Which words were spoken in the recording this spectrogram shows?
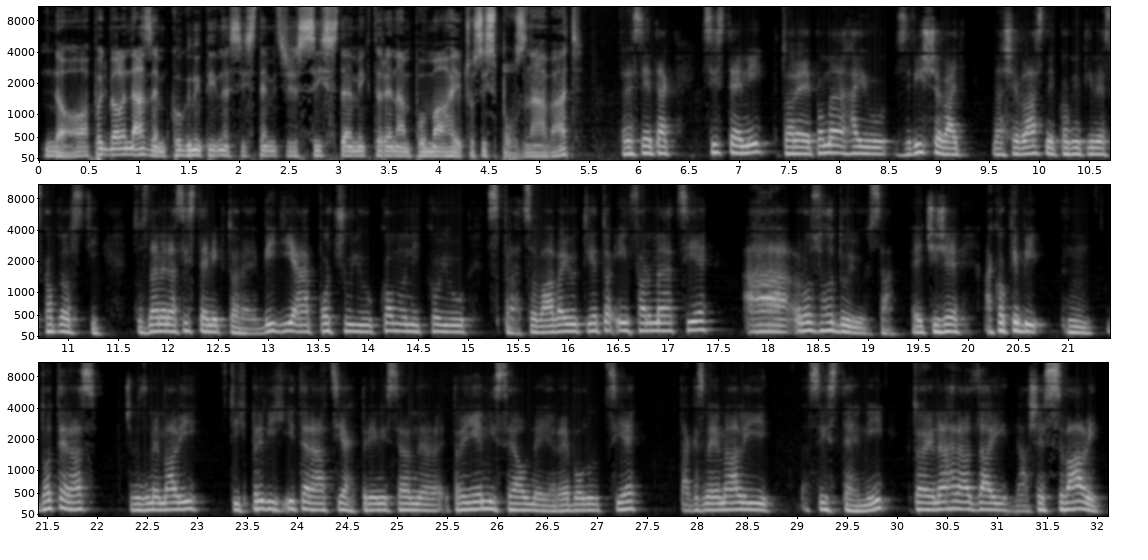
No a poďme ale na zem. Kognitívne systémy, čiže systémy, ktoré nám pomáhajú čo si spoznávať. Presne tak. Systémy, ktoré pomáhajú zvyšovať naše vlastné kognitívne schopnosti. To znamená systémy, ktoré vidia, počujú, komunikujú, spracovávajú tieto informácie a rozhodujú sa. Čiže ako keby hm, doteraz, čo sme mali v tých prvých iteráciách priemyselnej, priemyselnej revolúcie, tak sme mali systémy, ktoré nahrádzali naše svaly.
